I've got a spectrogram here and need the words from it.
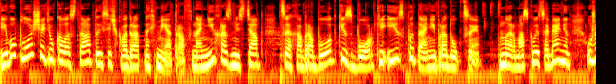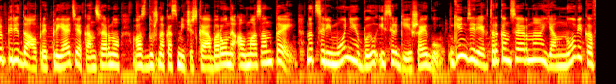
Его площадь около 100 тысяч квадратных метров. На них разместят цех обработки, сборки и испытаний продукции. Мэр Москвы Собянин уже передал предприятие концерну воздушно-космической обороны «Алмаз Антей». На церемонии был и Сергей Шойгу. Гендиректор концерна Ян Новиков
